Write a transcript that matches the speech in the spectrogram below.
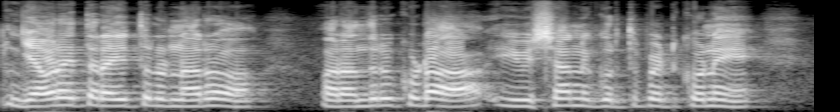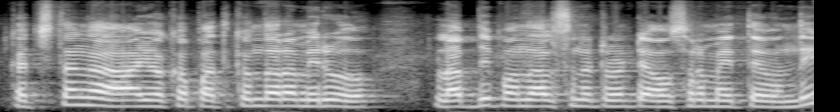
ఎవరైతే రైతులు ఉన్నారో వారందరూ కూడా ఈ విషయాన్ని గుర్తుపెట్టుకొని ఖచ్చితంగా ఆ యొక్క పథకం ద్వారా మీరు లబ్ధి పొందాల్సినటువంటి అవసరం అయితే ఉంది.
